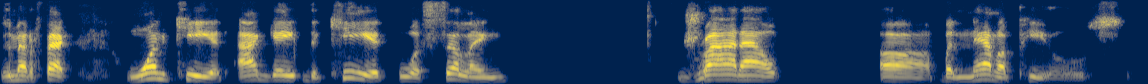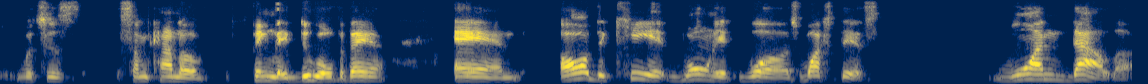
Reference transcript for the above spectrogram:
As a matter of fact, one kid, I gave the kid was selling dried out uh, banana peels, which is some kind of thing they do over there. And all the kid wanted was, watch this, one dollar.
